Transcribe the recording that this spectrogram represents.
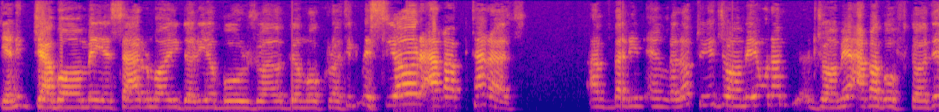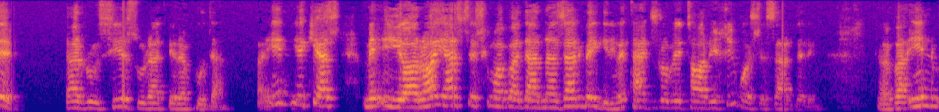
یعنی جوامع سرمایه‌داری برجوا دموکراتیک بسیار عقبتر از اولین انقلاب توی جامعه اونم جامعه عقب افتاده در روسیه صورت گرفت بودن. و این یکی از معیارهایی هستش که ما باید در نظر بگیریم تجربه تاریخی پشت سر داریم. و این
